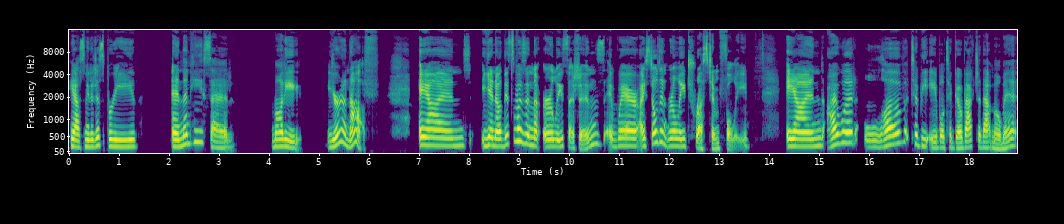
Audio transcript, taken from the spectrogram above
He asked me to just breathe. And then he said, Mari, you're enough. And, you know, this was in the early sessions eh, where I still didn't really trust him fully. And I would love to be able to go back to that moment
